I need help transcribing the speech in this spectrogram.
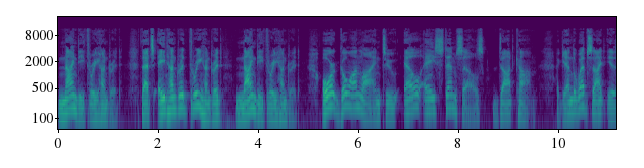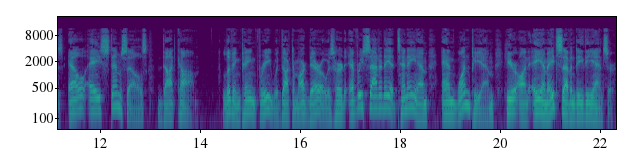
9300. That's 800 300 9300. Or go online to lastemcells.com. Again, the website is lastemcells.com. Living Pain Free with Dr. Mark Darrow is heard every Saturday at 10 a.m. and 1 p.m. here on AM 870 The Answer.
